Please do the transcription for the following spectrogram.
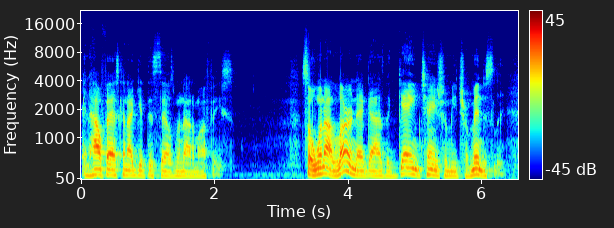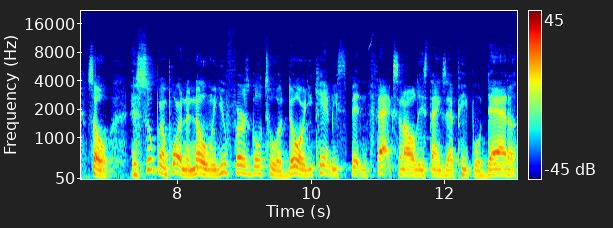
And how fast can I get this salesman out of my face? So when I learned that, guys, the game changed for me tremendously. So it's super important to know when you first go to a door, you can't be spitting facts and all these things at people, data,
